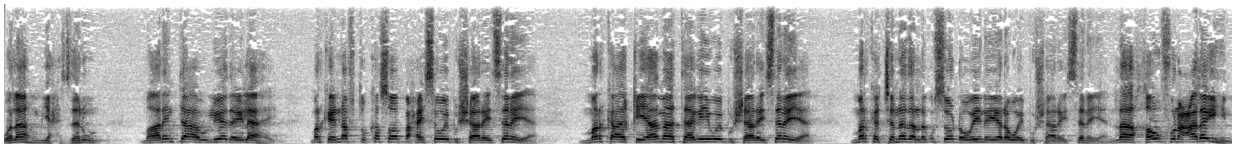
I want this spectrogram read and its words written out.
walaa hum yaxzanuun maalinta awliyada ilaahay. Markay naftu ka soo baxayso way bushaaraysanayaan. Marka ay qiyaamaha taagan yihiin way bushaaraysanayaan. Marka jannada lagu soo dhowaynayana way bushaaraysanayaan. Laa khawfun calayhim.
